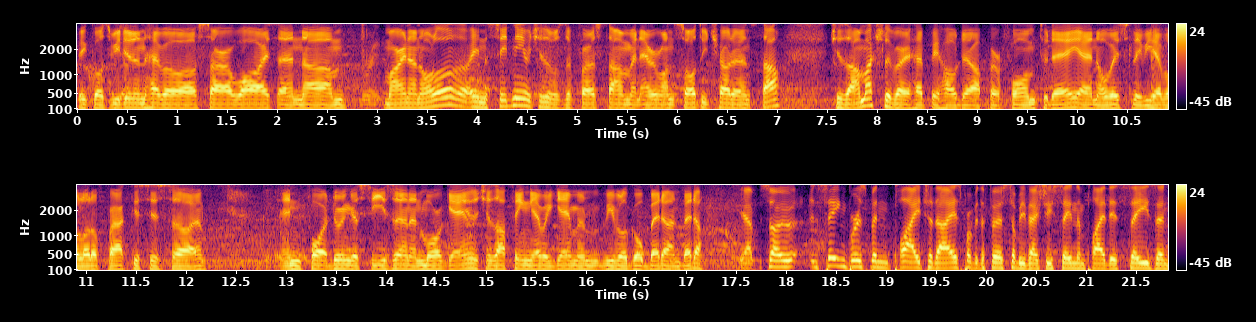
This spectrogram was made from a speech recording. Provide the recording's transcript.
because we didn't have a Sarah Wise and um, Marina Nottle in Sydney, which was the first time when everyone saw each other and stuff. Which is I'm actually very happy how they are performed today, and obviously we have a lot of practices. Uh, in for during the season and more games, which is I think every game and we will go better and better. Yep. So seeing Brisbane play today is probably the first time you've actually seen them play this season.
